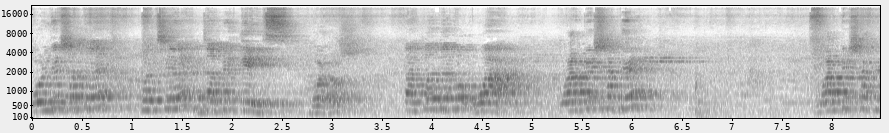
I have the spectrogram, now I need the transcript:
ওল্ডের সাথে হচ্ছে যাবে বয়স তারপর দেখো ওয়ার্ক ওয়ার্কের সাথে ওয়ার্কের সাথে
